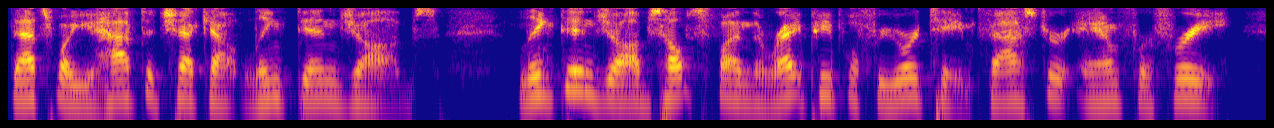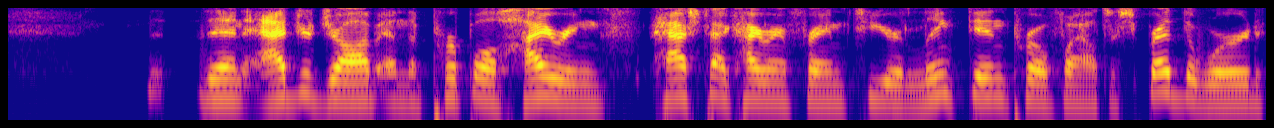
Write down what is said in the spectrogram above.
That's why you have to check out LinkedIn Jobs. LinkedIn Jobs helps find the right people for your team faster and for free. Then add your job and the purple hiring hashtag hiring frame to your LinkedIn profile to spread the word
